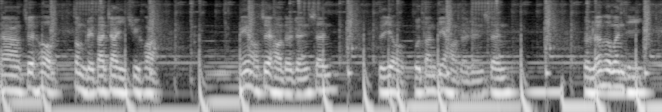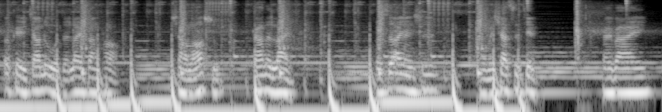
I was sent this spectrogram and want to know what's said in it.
那最后送给大家一句话：没有最好的人生，只有不断变好的人生。有任何问题都可以加入我的赖账号小老鼠 God Life，我是安元师，我们下次见，拜拜。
